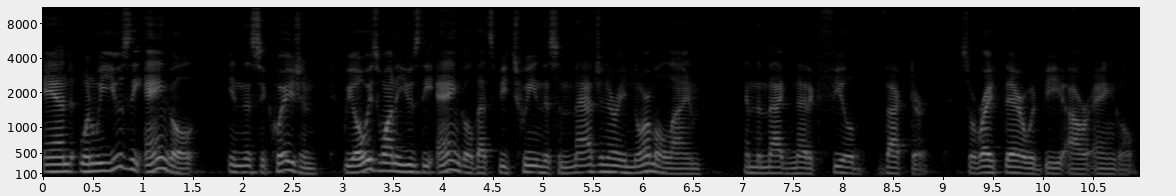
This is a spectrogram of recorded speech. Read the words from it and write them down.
And when we use the angle in this equation, we always want to use the angle that's between this imaginary normal line and the magnetic field vector. So right there would be our angle.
